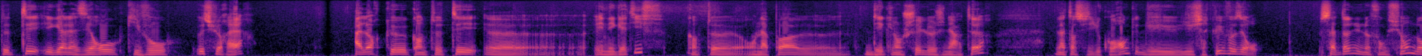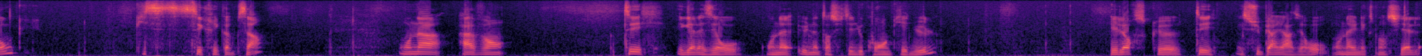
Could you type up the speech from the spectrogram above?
de T égale à 0 qui vaut E sur R, alors que quand T euh, est négatif, quand euh, on n'a pas euh, déclenché le générateur, l'intensité du courant du, circuit vaut 0. Ça donne une fonction donc qui s'écrit comme ça. On a avant t égale à 0, on a une intensité du courant qui est nulle. Et lorsque t est supérieur à 0, on a une exponentielle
